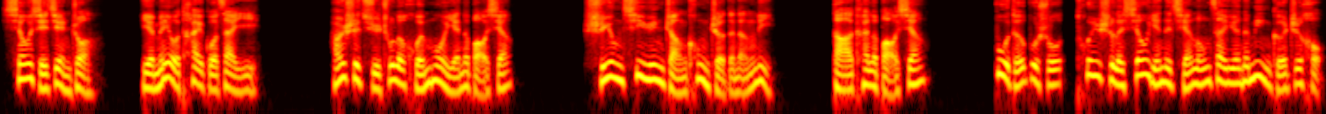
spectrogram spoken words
萧协见状，也没有太过在意，而是取出了魂莫言的宝箱，使用气运掌控者的能力打开了宝箱。不得不说，吞噬了萧炎的乾隆在渊的命格之后，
